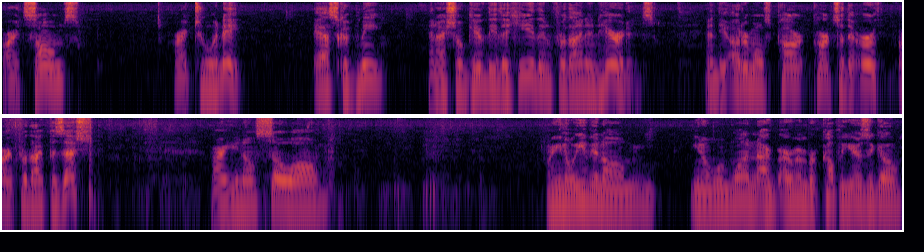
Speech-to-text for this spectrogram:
all right psalms all right 2 and 8 ask of me and i shall give thee the heathen for thine inheritance and the uttermost part, parts of the earth are for thy possession. All right, you know, so, um, you know, even, um, you know, when one, I, I remember a couple years ago,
